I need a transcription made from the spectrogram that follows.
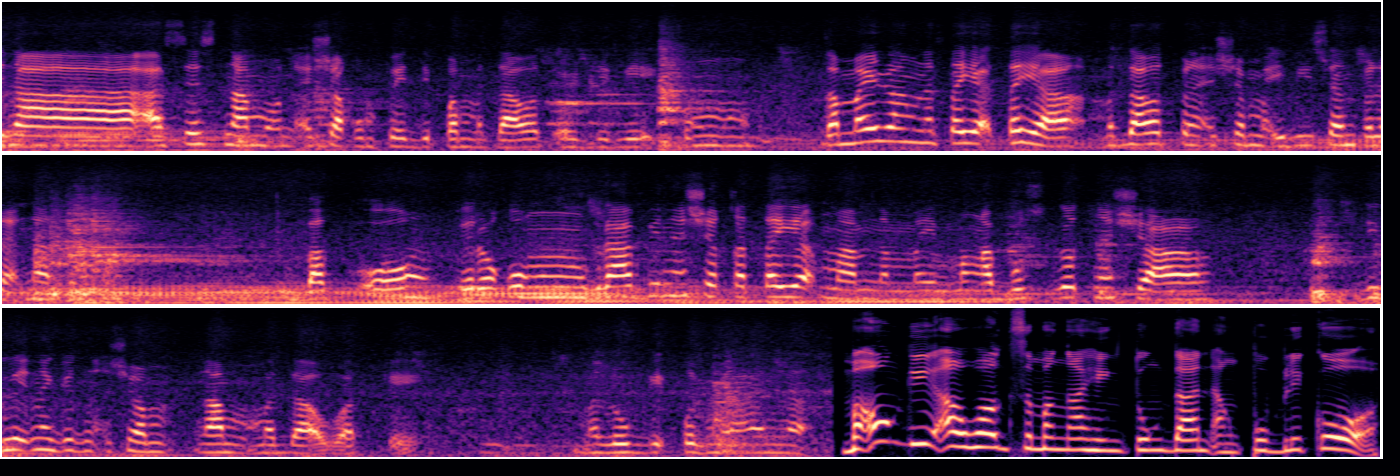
ina-assess namo na siya kung pwede pa madawat or dili. Kung gamay lang na taya-taya, madawat pa na siya mailisan pala natin bag-o. Pero kung grabe na siya kataya, ma'am, na may mga buslot na siya, dili na gyud na siya na madawat kay malugi po niya na. Maong giawhag sa mga hingtungdan ang publiko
